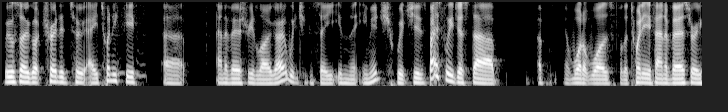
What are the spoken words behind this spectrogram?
We also got treated to a 25th uh, anniversary logo, which you can see in the image, which is basically just uh, a, what it was for the 20th anniversary.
